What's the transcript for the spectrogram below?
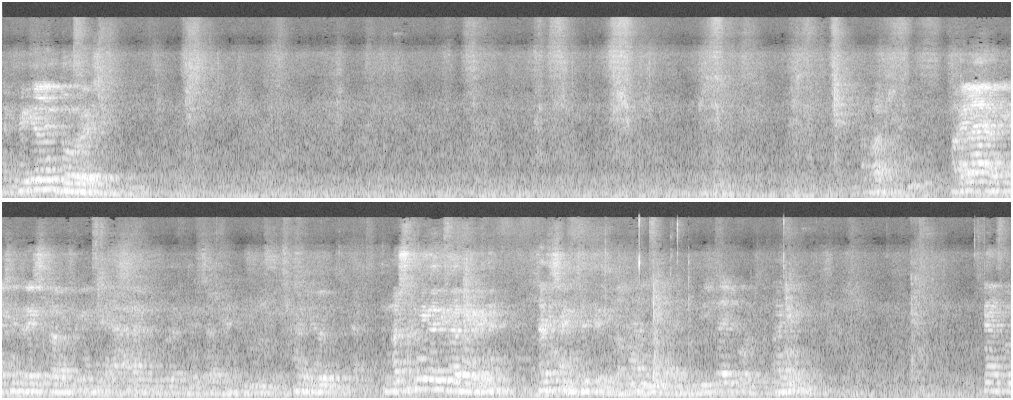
अनि फेरि यसलाई यो नसक्ने गरी गर्ने होइन जति सकिन्छ त्यति अनि यहाँको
